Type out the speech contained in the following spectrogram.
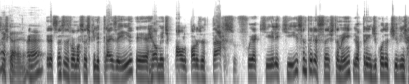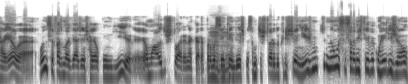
né, informações que- cara? Né? Interessante as informações que ele traz aí. É, realmente, Paulo, Paulo de Tarso, foi aquele que. Isso é interessante também. Eu aprendi quando eu tive em Israel. é, quando você faz uma viagem a Israel com um guia, é uma aula de história, né, cara? Para você Uhum. entender, especialmente a história do cristianismo, que não necessariamente tem a ver com religião,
